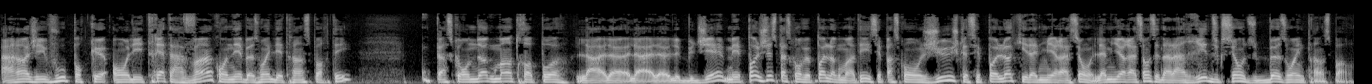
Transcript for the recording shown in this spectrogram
Arrangez-vous pour qu'on les traite avant qu'on ait besoin de les transporter parce qu'on n'augmentera pas le budget, mais pas juste parce qu'on veut pas l'augmenter, c'est parce qu'on juge que c'est pas là qu'il y a l'amélioration. L'amélioration, c'est dans la réduction du besoin de transport.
